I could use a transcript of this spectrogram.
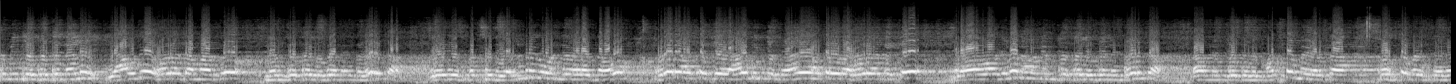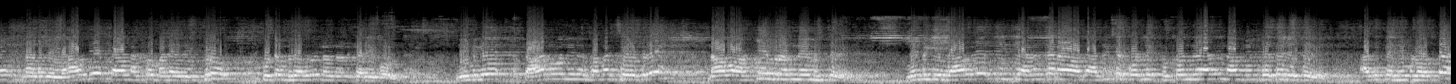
ಸಮಿತಿಯ ಜೊತೆನಲ್ಲಿ ಯಾವುದೇ ಹೋರಾಟ ಮಾಡಿದ್ರು ನಮ್ಮ ಜೊತೆ ಇದ್ದೇನೆ ಎಂದು ಹೇಳ್ತಾ ಜೆಡಿಎಸ್ ಪಕ್ಷದ ಎಲ್ರಿಗೂ ಒಂದು ಹೇಳೋದು ನಾವು, ಹೋರಾಟಕ್ಕೆ ಯಾವುದಕ್ಕೆ ನ್ಯಾಯವಾದವರ ಹೋರಾಟಕ್ಕೆ ಯಾವಾಗಲೂ ನಾವು ನಿಮ್ಮ ಜೊತೆಲಿ ಇದ್ದೇನೆ ಅಂತ ಹೇಳ್ತಾ, ನಾವು ನಿಮ್ಮ ಜೊತೆಲಿ ಮತ್ತೊಮ್ಮೆ ಹೇಳ್ತಾ ಸ್ವಸ್ಥಪಡಿಸ್ತೇನೆ ನನಗೆ ಯಾವುದೇ ಕಾರಣಕ್ಕೂ ಮನೆಯಲ್ಲಿ ಇಬ್ರು ಕುಟುಂಬದವರು ನನ್ನನ್ನು ಕರೀಬಹುದು ನಿಮಗೆ ಕಾನೂನಿನ ಸಮಸ್ಯೆ ಇದ್ರೆ ನಾವು ವಕೀಲರನ್ನು ನೇಮಿಸ್ತೇವೆ. ನಿಮಗೆ ಯಾವುದೇ ರೀತಿ ಅನುದಾನ ಅದಕ್ಕೆ ಕೊಡ್ಲಿಕ್ಕೆ ತೊಂದರೆ ಆಗಿ ನಾವು ನಿಮ್ಮ ಜೊತೆಲಿ ಇದ್ದೇವೆ. ಅದಕ್ಕೆ ನಿಮ್ಗೆ ಒತ್ತಾಯ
